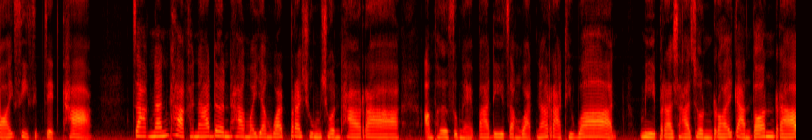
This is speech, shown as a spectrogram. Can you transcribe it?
2547 ค่ะจากนั้นค่ะคณะเดินทางมายังวัดประชุมชนทารา อำเภอสุไหงปาดีจังหวัดนราธิวาส มีประชาชนร้อยการต้อนรับ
